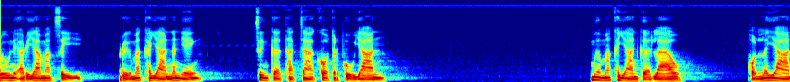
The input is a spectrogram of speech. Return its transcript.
รู้ในอริยมรรคสีหรือมรรคยานนั่นเอง ซึ่งเกิดถัดจากโคตรภูยานเมื่อมรรคยานเกิดแล้ว ผลละยาน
